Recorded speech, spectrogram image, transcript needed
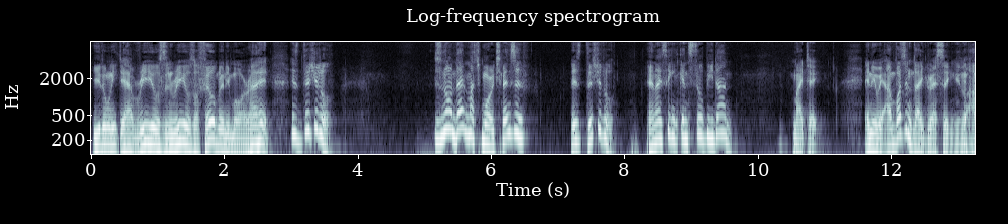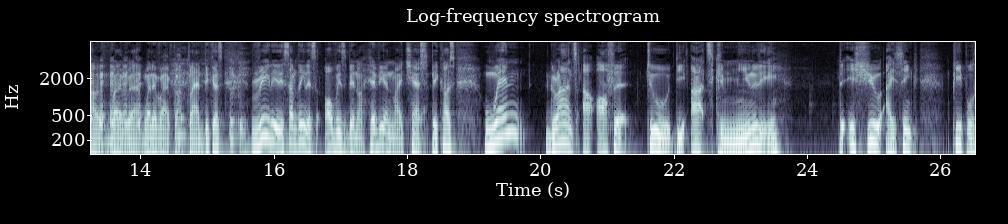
You don't need to have reels and reels of film anymore, right? It's digital. It's not that much more expensive. It's digital. And I think it can still be done. My take. Anyway, I wasn't digressing, you know, whatever, whatever I've got planned, because really it's something that's always been heavy on my chest. Because when grants are offered to the arts community, the issue I think people,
